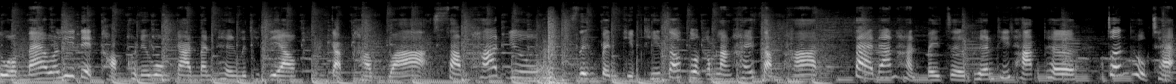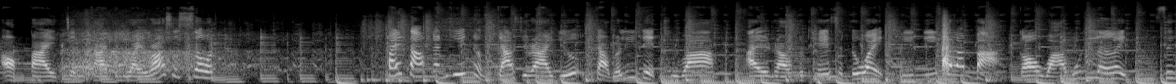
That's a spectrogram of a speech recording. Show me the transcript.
ตัวแม่วลีเด็ดของคนในวงการบันเทิงเลยทีเดียว กับคำว่า สัมภาษณ์อยู่ซึ่งเป็นคลิปที่เจ้าตัวกำลังให้สัมภาษณ์ แต่ด้านหันไปเจอเพื่อนที่ทักเธอ จนถูกแชร์ออกไปจนกลายเป็นไวรัลสุดๆ ไปต่อกันที่หนุ่มก้าวจิรายุกับวลีเด็ดที่ว่า ไอเราก็เทซะด้วย ทีนี้ก็ลำบากก็ว้าวุ่นเลย ซึ่ง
